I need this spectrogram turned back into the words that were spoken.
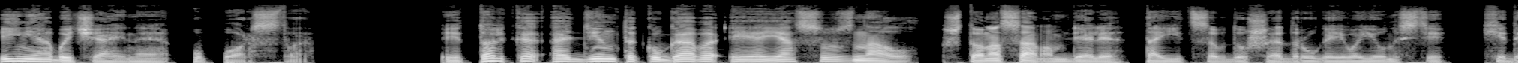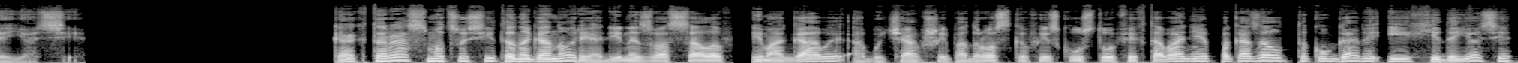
и необычайное упорство. И только один Токугава Иэясу знал, что на самом деле таится в душе друга его юности Хидеоси. Как-то раз Мацусита Наганори, один из вассалов Имагавы, обучавший подростков искусству фехтования, показал Токугаве и Хидеоси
